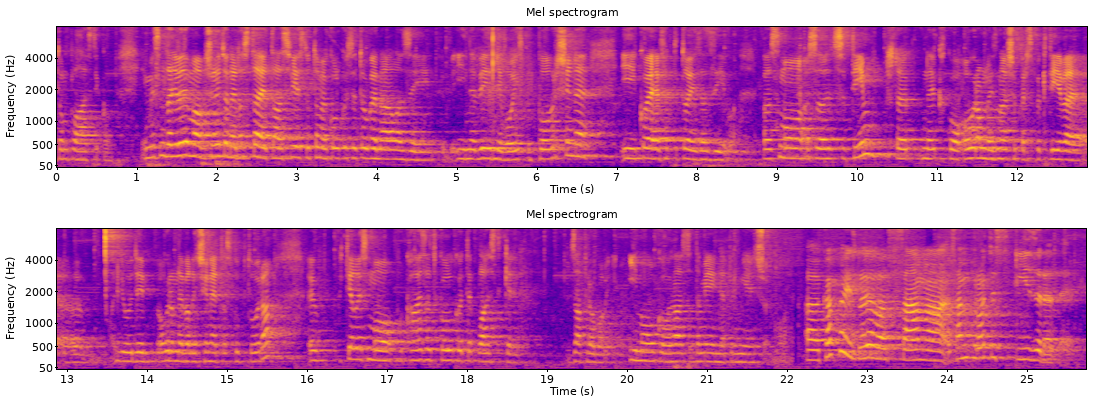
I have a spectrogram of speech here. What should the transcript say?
tom plastikom. I mislim da ljudima općenito nedostaje ta svijest o tome koliko se toga nalazi i nevidljivo ispod površine i koje efekte to izaziva. Pa smo sa, sa tim, što je nekako ogromno iz naše perspektive e, ljudi, ogromne veličine ta skulptura, e, htjeli smo pokazati koliko te plastike zapravo ima okolo nas da mi ne primjećujemo. kako je izgledala sama, sam proces izrade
